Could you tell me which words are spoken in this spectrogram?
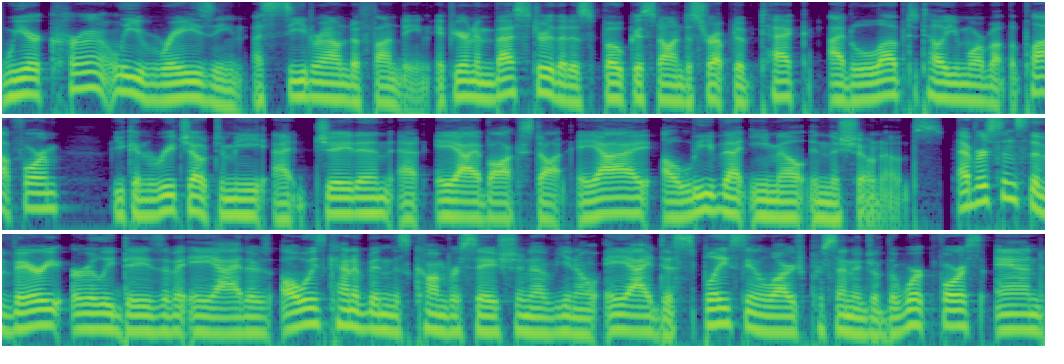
We are currently raising a seed round of funding. If you're an investor that is focused on disruptive tech, I'd love to tell you more about the platform. You can reach out to me at jaeden at aibox.ai. I'll leave that email in the show notes. Ever since the very early days of AI, there's always kind of been this conversation of, you know, AI displacing a large percentage of the workforce and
